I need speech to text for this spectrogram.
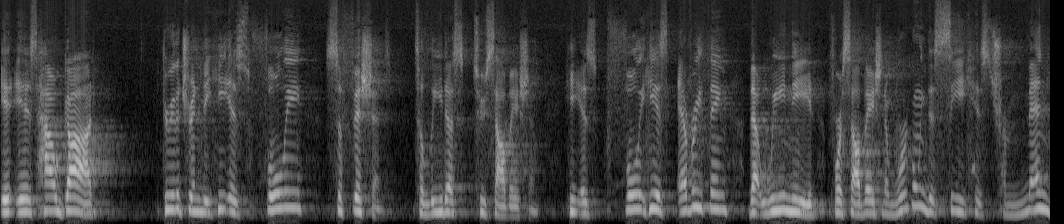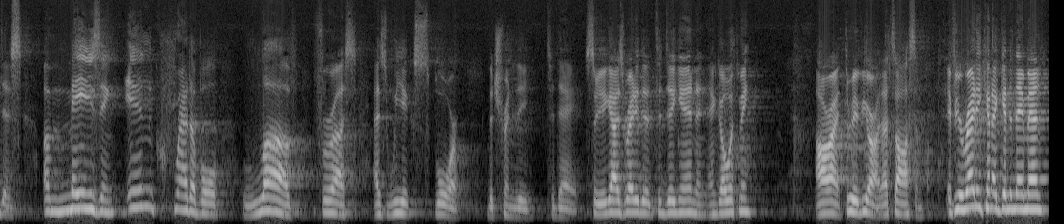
is how God, through the Trinity, he is fully sufficient to lead us to salvation. He is fully, he is everything that we need for salvation. And we're going to see his tremendous, amazing, incredible love for us as we explore the Trinity today. So, you guys ready to, to dig in and, and go with me? All right, three of you are. That's awesome. If you're ready, can I get an amen? amen?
